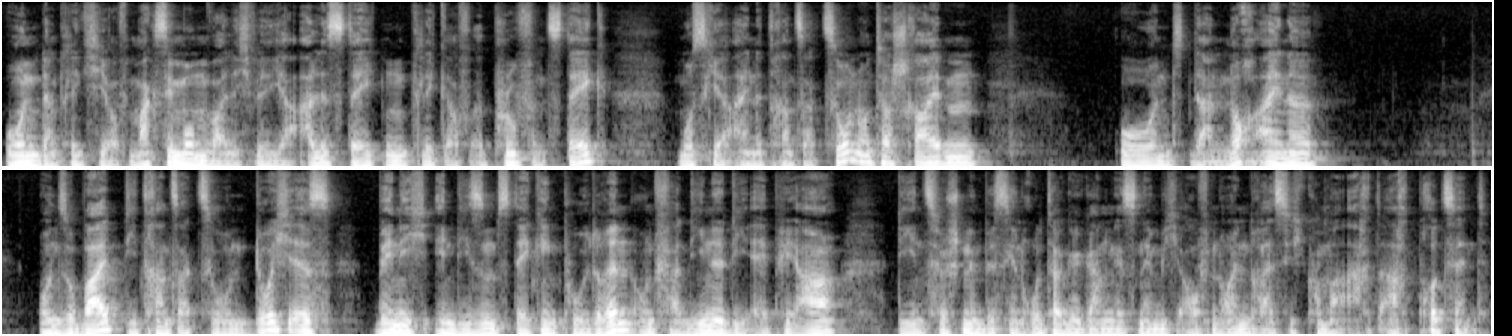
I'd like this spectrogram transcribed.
Und dann klicke ich hier auf Maximum, weil ich will ja alles staken. Klicke auf Approve and Stake, muss hier eine Transaktion unterschreiben und dann noch eine. Und sobald die Transaktion durch ist, bin ich in diesem Staking Pool drin und verdiene die APR, die inzwischen ein bisschen runtergegangen ist, nämlich auf 39,88 Prozent.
